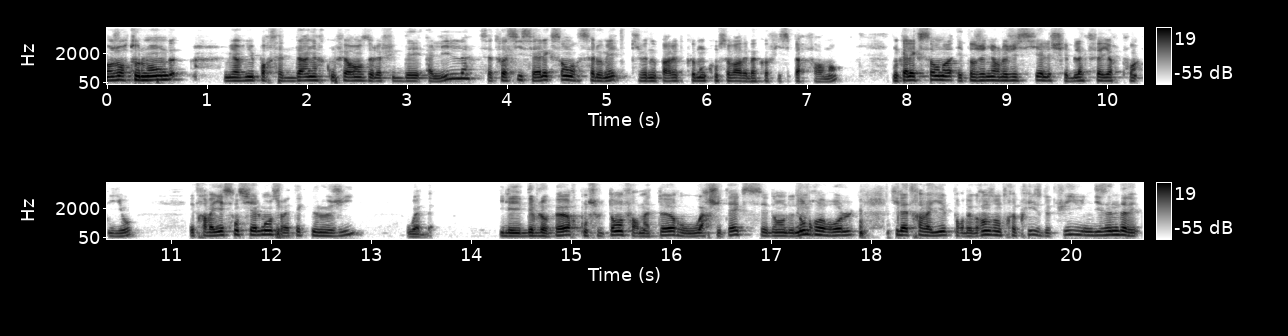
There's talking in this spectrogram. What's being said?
Bonjour tout le monde, bienvenue pour cette dernière conférence de la FUBD à Lille. Cette fois-ci, c'est Alexandre Salomé qui va nous parler de comment concevoir des back-office performants. Donc Alexandre est ingénieur logiciel chez Blackfire.io et travaille essentiellement sur les technologies web. Il est développeur, consultant, formateur ou architecte. C'est dans de nombreux rôles qu'il a travaillé pour de grandes entreprises depuis une dizaine d'années.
